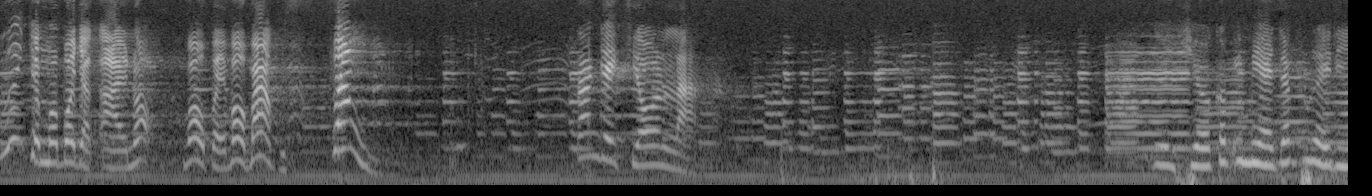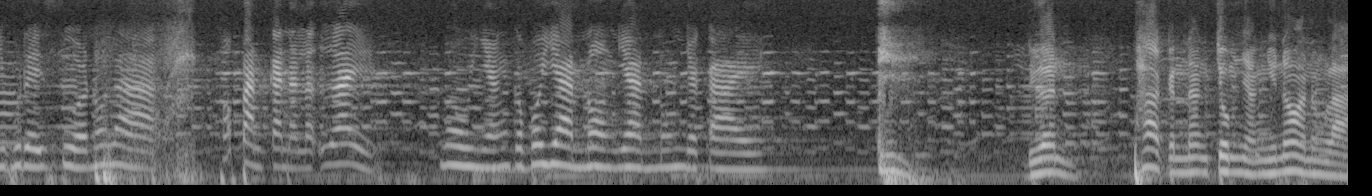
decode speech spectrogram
เอ้ยจะมาบ่อยากอายเนาะเว้าไปเว้าบ้ากูสั่งตั้งยายเขียวนั่นล่ะเอ้ยเขียวกับอีเมลจักผู้ใดดีผู้ใดสัวเนาะล่ะเพราะปั่นกันนั่นละเอื้อยเว้าหยังกับบ่ย่านน้องย่านนุ่งอยากอาย เดือนพากันนั่งจมหยังอยู่นอน้องลา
